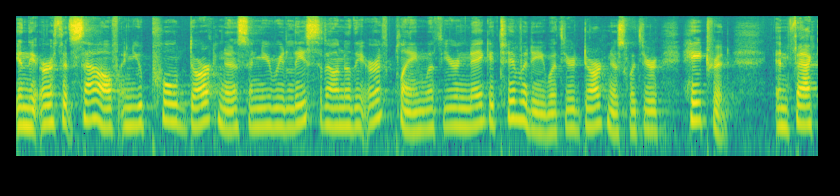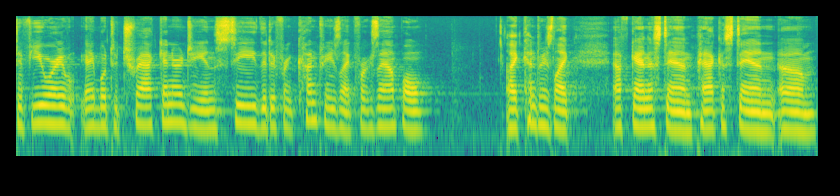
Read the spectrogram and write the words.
in the earth itself, and you pull darkness and you release it onto the earth plane with your negativity, with your darkness, with your hatred. In fact, if you are able to track energy and see the different countries, like for example, like countries like Afghanistan, Pakistan, um,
